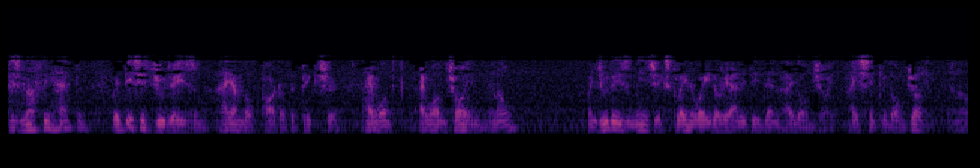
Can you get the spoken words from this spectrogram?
there's nothing happened. Well, this is Judaism. I am not part of the picture. I won't, I won't join, you know. When Judaism means you explain away the reality, then I don't join. I simply don't join, you know.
